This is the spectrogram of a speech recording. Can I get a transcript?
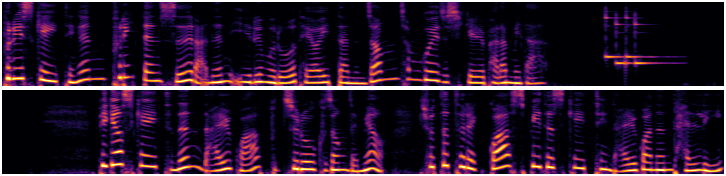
프리스케이팅은 프리댄스라는 이름으로 되어 있다는 점 참고해 주시길 바랍니다. 피겨 스케이트는 날과 부츠로 구성되며 쇼트트랙과 스피드 스케이팅 날과는 달리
